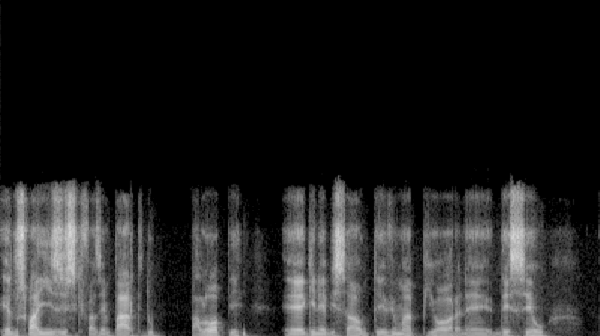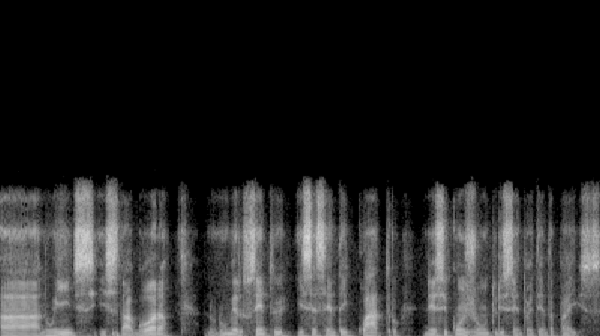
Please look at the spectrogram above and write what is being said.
É dos países que fazem parte do PALOP, é, Guiné-Bissau teve uma piora, né? desceu ah, no índice está agora no número 164 nesse conjunto de 180 países.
